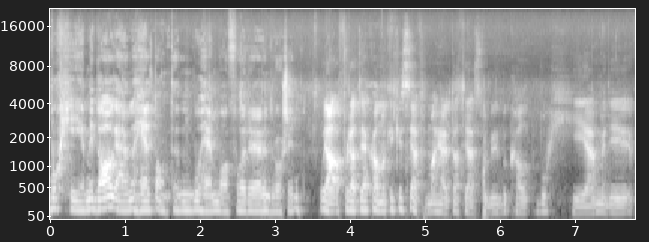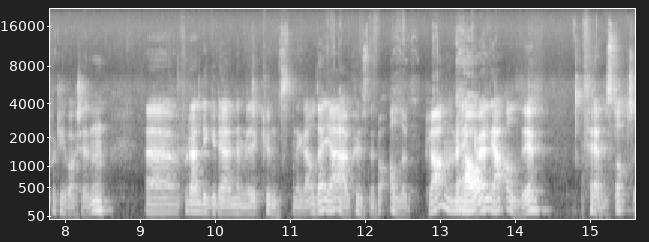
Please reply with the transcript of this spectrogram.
bohem i dag er jo noe helt annet enn bohem var for eh, 100 år siden. Ja, for jeg kan nok ikke se for meg helt at jeg skulle bli kalt bohem for 20 år siden. Eh, for der ligger det nemlig kunstnergreier. Og det, jeg er jo kunstner på alle plan, men likevel, jeg har aldri fremstått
